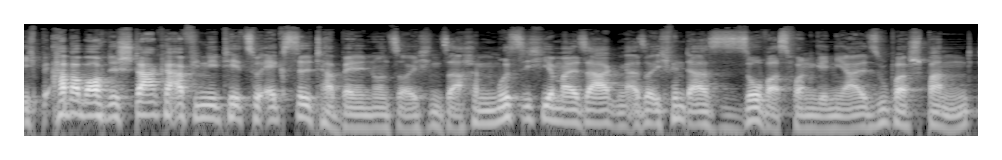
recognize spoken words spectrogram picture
Ich habe aber auch eine starke Affinität zu Excel-Tabellen und solchen Sachen, muss ich hier mal sagen. Also ich finde das sowas von genial, super spannend.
